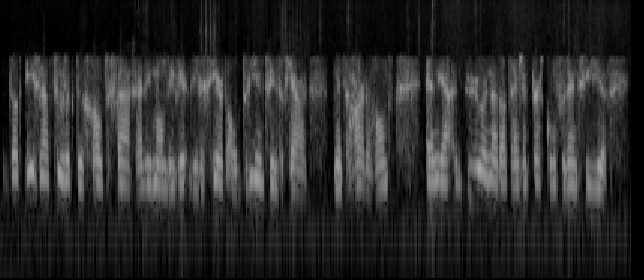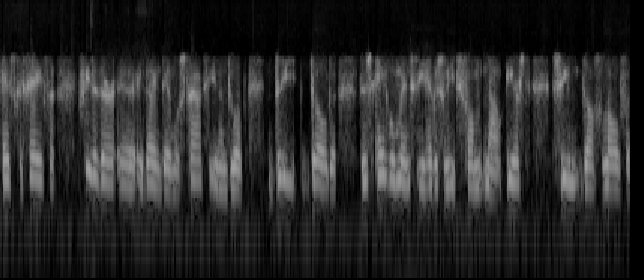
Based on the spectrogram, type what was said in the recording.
dat is natuurlijk de grote vraag. Hè. Die man die, die regeert al 23 jaar met de harde hand. En ja, een uur nadat hij zijn persconferentie uh, heeft gegeven... vielen er uh, bij een demonstratie in een dorp drie doden. Dus een heleboel mensen die hebben zoiets van... nou, eerst zien dan geloven.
